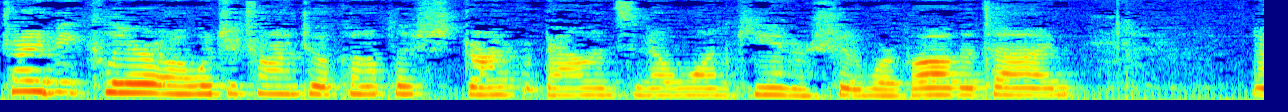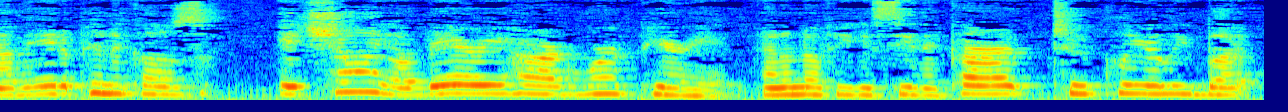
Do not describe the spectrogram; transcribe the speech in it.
try to be clear on what you're trying to accomplish. Strive for balance. No one can or should work all the time. Now, the Eight of Pentacles it's showing a very hard work period. I don't know if you can see the card too clearly, but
